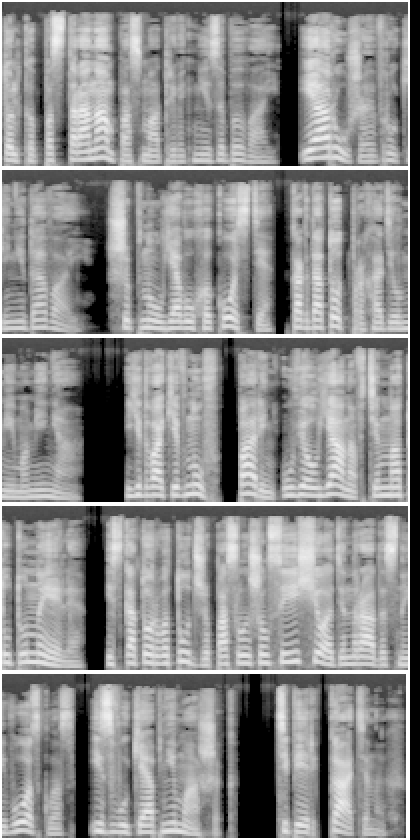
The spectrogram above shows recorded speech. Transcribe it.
Только по сторонам посматривать не забывай. И оружие в руки не давай», — шепнул я в ухо Косте, когда тот проходил мимо меня. Едва кивнув, парень увел Яна в темноту туннеля, из которого тут же послышался еще один радостный возглас и звуки обнимашек. Теперь Катиных.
